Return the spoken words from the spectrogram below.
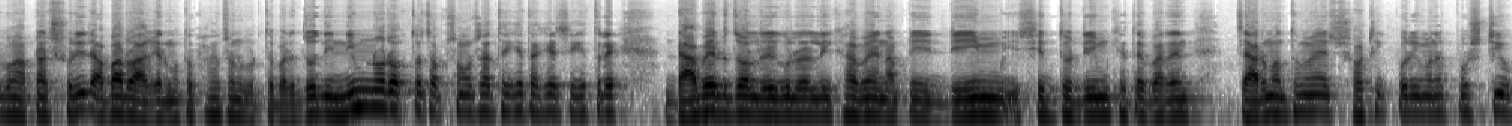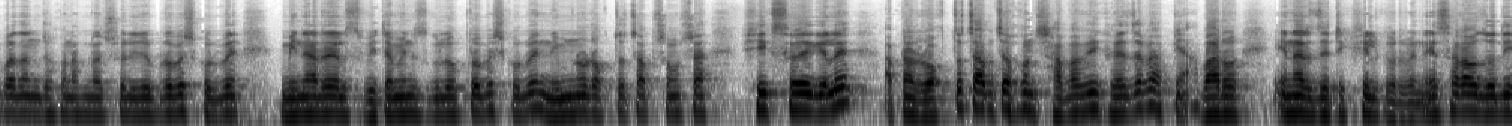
এবং আপনার শরীর আবারও আগের মতো ফাংশন করতে পারে। যদি নিম্ন রক্তচাপ সমস্যা থেকে থাকে, সেক্ষেত্রে ডাবের জল রেগুলারলি খাবেন, আপনি ডিম, সিদ্ধ ডিম খেতে পারেন। যার মাধ্যমে সঠিক পরিমাণে পুষ্টি উপাদান যখন আপনার শরীরে প্রবেশ করবে মিনারেলস ভিটামিনসগুলো প্রবেশ করবে, নিম্ন রক্তচাপ সমস্যা ফিক্স হয়ে গেলে আপনার রক্তচাপ যখন স্বাভাবিক হয়ে যাবে, আপনি আবারও এনার্জেটিক ফিল করবেন। এছাড়াও যদি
